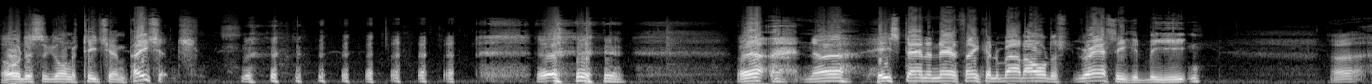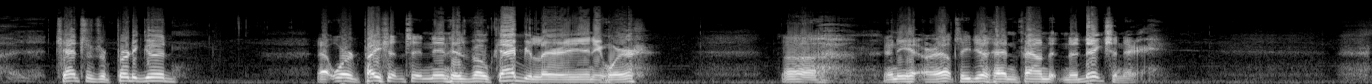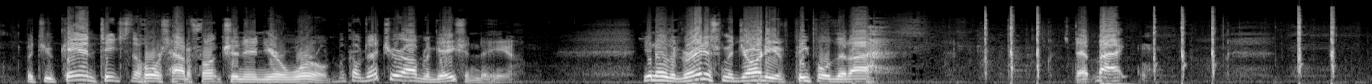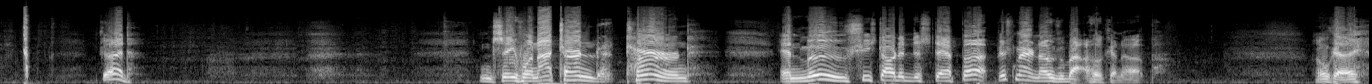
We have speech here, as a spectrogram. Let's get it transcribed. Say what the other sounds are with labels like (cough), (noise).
oh, this is going to teach him patience. (laughs) well, no, he's standing there thinking about all the grass he could be eating. Uh, chances are pretty good that word patience isn't in his vocabulary anywhere. Uh, and he, or else he just hadn't found it in the dictionary. But you can teach the horse how to function in your world because that's your obligation to him. You know, the greatest majority of people that I step back. Good. And see, when I turned, turned and moved, she started to step up. This mare knows about hooking up. Okay.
